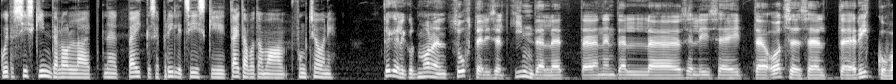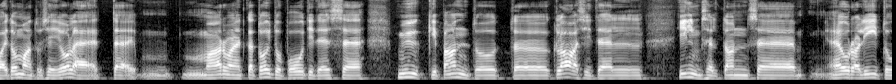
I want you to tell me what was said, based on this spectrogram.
kuidas siis kindel olla, et need päikeseprillid siiski täidavad oma funktsiooni? Tegelikult ma olen suhteliselt kindel, et äh, nendel äh, selliseid äh, otseselt rikkuvaid omadusi ei ole, et ma arvan, et ka toidupoodides müüki pandud klaasidel ilmselt on see Euroliidu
